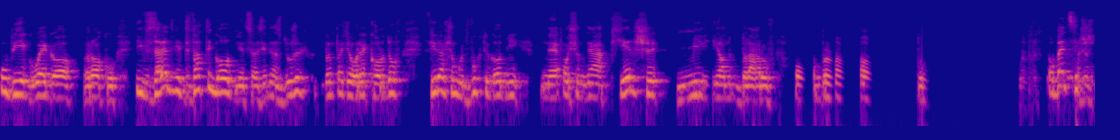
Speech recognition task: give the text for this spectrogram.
ubiegłego roku. I w zaledwie dwa tygodnie, co jest jeden z dużych, bym powiedział, rekordów, firma w ciągu dwóch tygodni e, osiągnęła pierwszy milion dolarów obrotu. Obecnie przecież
